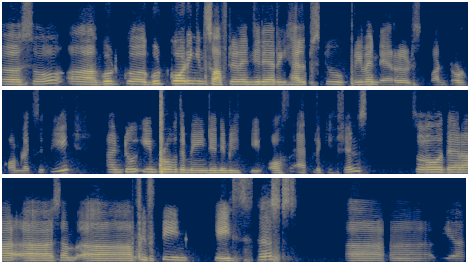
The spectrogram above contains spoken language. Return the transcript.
Uh, so, uh, good good coding in software engineering helps to prevent errors, control complexity, and to improve the maintainability of applications. So, there are uh, some uh, 15 cases uh, we are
